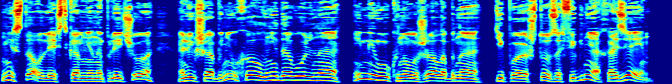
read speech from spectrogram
не стал лезть ко мне на плечо, лишь обнюхал недовольно и мяукнул жалобно, типа «что за фигня, хозяин?».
